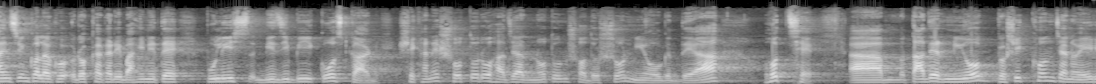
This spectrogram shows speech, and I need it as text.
আইন শৃঙ্খলা রক্ষাকারী বাহিনীতে পুলিশ, বিজিবি কোস্টগার্ড সেখানে সতেরো হাজার নতুন সদস্য নিয়োগ দেয়া হচ্ছে। তাদের নিয়োগ, প্রশিক্ষণ যেন এই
